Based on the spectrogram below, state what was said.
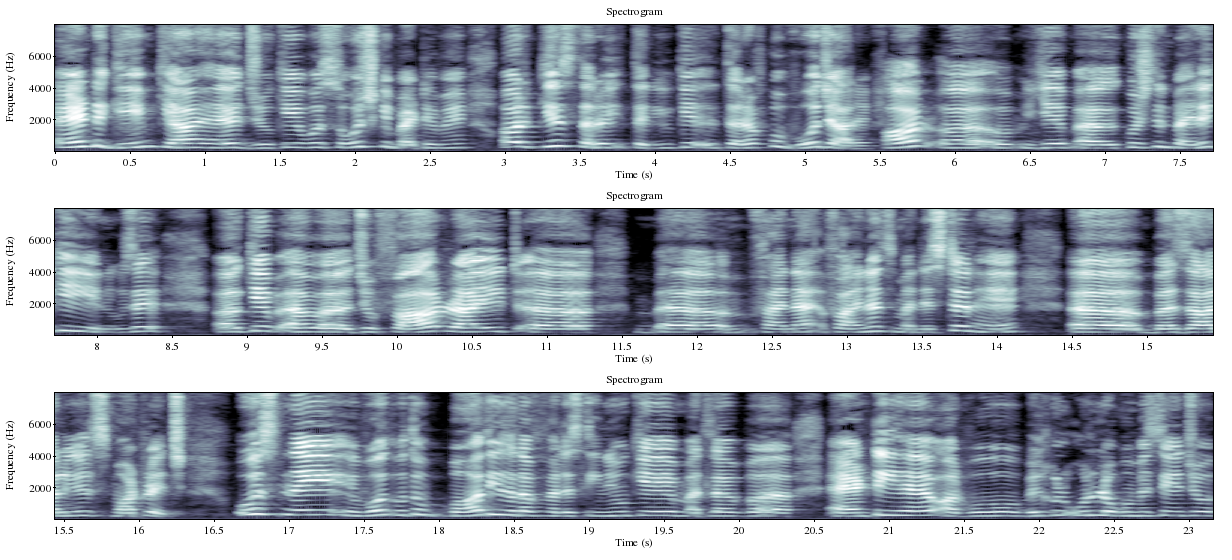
endgame क्या है जो कि वो सोच के बैठे हुए और किस तरह, तरीके तरफ़ को वो जा रहे हैं? और ये कुछ दिन पहले की ये न्यूज़ है कि जो फार राइट फाइनेंस मिनिस्टर हैं बजालिल स्मॉटरिच उसने, वो वो तो बहुत ही ज़्यादा फ़लस्तीनियों के मतलब एंटी है और वो बिल्कुल उन लोगों में से हैं जो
